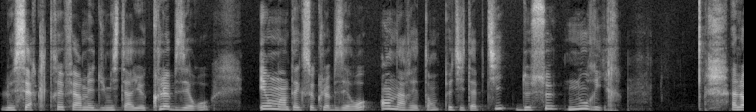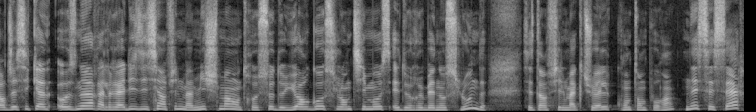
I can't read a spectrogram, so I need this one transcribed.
le cercle très fermé du mystérieux Club Zéro. Et on intègre ce Club Zéro en arrêtant petit à petit de se nourrir. Alors Jessica Osner, elle réalise ici un film à mi-chemin entre ceux de Yorgos Lantimos et de Ruben Oslund. C'est un film actuel, contemporain, nécessaire,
